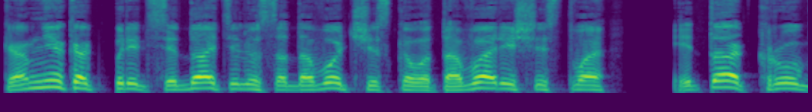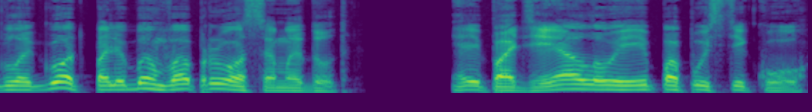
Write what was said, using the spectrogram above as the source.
Ко мне, как председателю садоводческого товарищества, и так круглый год по любым вопросам идут. И по делу, и по пустяку.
